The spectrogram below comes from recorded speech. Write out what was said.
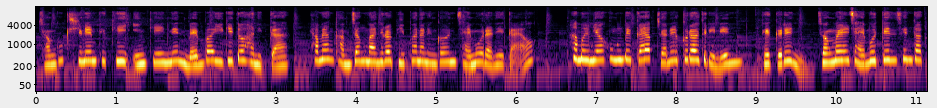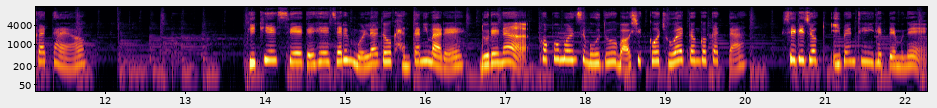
정국 씨는 특히 인기 있는 멤버이기도 하니까 혐한 감정만으로 비판하는 건 잘못 아닐까요? 하물며 홍백과 합전을 끌어들이는 댓글은 정말 잘못된 생각 같아요. BTS에 대해 잘은 몰라도 간단히 말해 노래나 퍼포먼스 모두 멋있고 좋았던 것 같다. 세계적 이벤트이기 때문에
